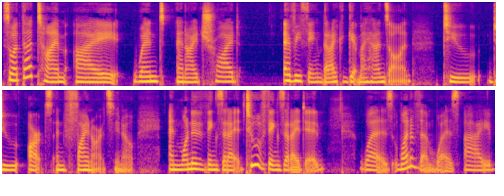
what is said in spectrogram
So at that time, I went and I tried everything that I could get my hands on to do arts and fine arts, you know. And one of the things that I, two of things that I did was, one of them was I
